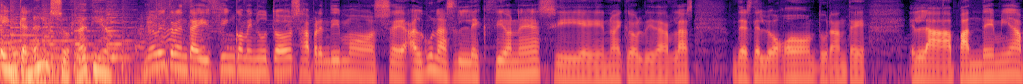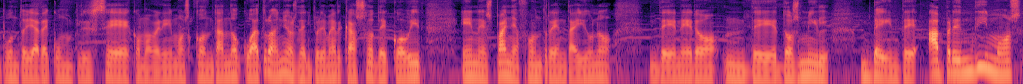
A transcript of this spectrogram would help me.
En Canal Sur Radio. 9 y 35 minutos aprendimos eh, algunas lecciones y eh, no hay que olvidarlas. Desde luego, durante la pandemia, a punto ya de cumplirse, como venimos contando, cuatro años del primer caso de COVID en España. Fue un 31 de enero de 2020. Aprendimos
